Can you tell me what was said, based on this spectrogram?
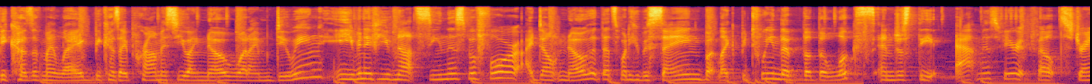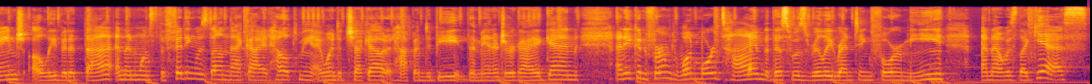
because of my leg, because I promise you I know what I'm doing. Even if you've not seen this before, I don't know that that's what he was saying, but like between the, the, the looks and just the atmosphere, it felt strange. I'll leave it at that. And then once the fitting was done, that guy had helped me. I went to check out. It happened to be the manager guy again. And he confirmed one more time that this was really renting for me. And I was like, yes,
